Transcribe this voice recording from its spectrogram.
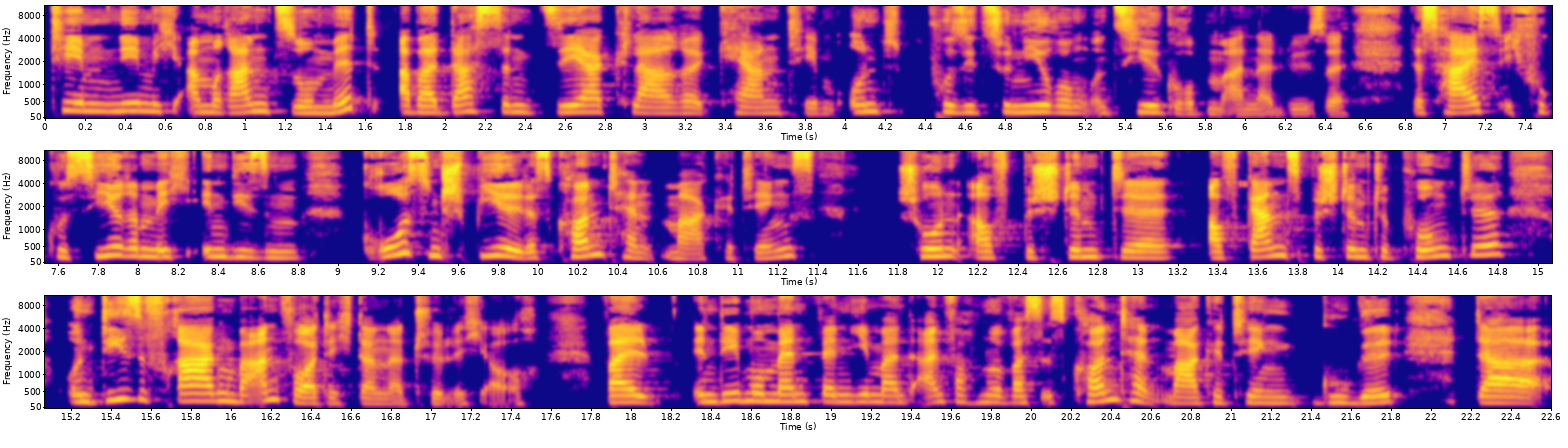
Themen nehme ich am Rand so mit, aber das sind sehr klare Kernthemen und Positionierung und Zielgruppenanalyse. Das heißt, ich fokussiere mich in diesem großen Spiel des Content Marketings schon auf bestimmte, auf ganz bestimmte Punkte. Und diese Fragen beantworte ich dann natürlich auch. Weil in dem Moment, wenn jemand einfach nur, was ist Content Marketing googelt, da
